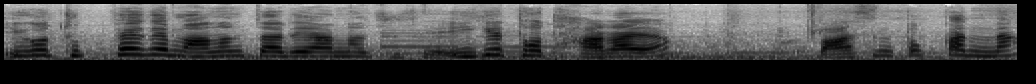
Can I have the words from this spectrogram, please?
이거 두 팩에 만 원짜리 하나 주세요. 이게 더 달아요? 맛은 똑같나?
